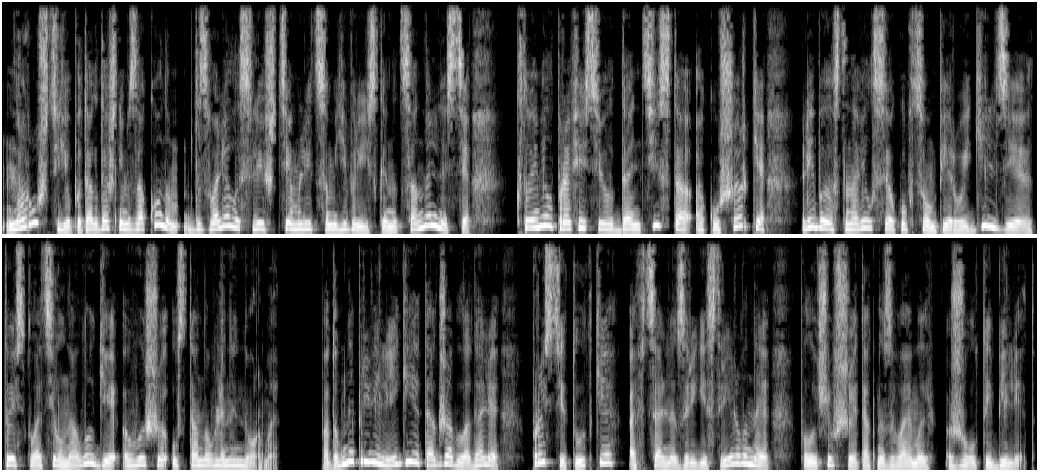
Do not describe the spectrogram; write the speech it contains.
Нарушить ее по тогдашним законам дозволялось лишь тем лицам еврейской национальности, кто имел профессию дантиста, акушерки, либо становился купцом первой гильдии, то есть платил налоги выше установленной нормы. Подобные привилегии также обладали проститутки, официально зарегистрированные, получившие так называемый «желтый билет».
